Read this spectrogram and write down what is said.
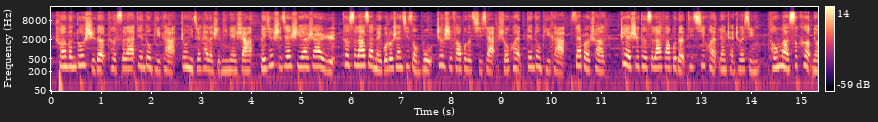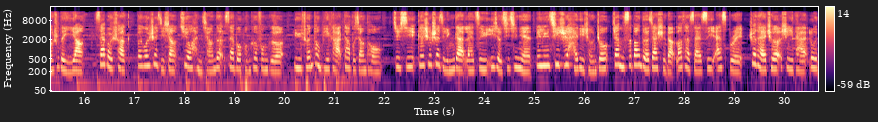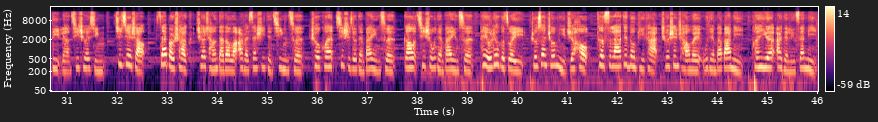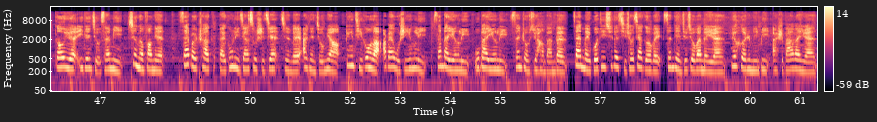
传闻多时的特斯拉电动皮卡终于揭开了神秘面纱。北京时间十月二十二日，特斯拉在美国洛杉矶总部正式发布了旗下首款电动皮卡 Cybertruck，这也是特斯拉发布的第七款量产车型。同马斯克描述的一样。Cybertruck 外观设计上具有很强的赛博朋克风格，与传统皮卡大不相同。据悉，该车设计灵感来自于1977年《007之海底城》中詹姆斯邦德驾驶的 Lotus SE Esprit，这台车是一台陆地两栖车型。据介绍。Cybertruck 车长达到了二百三十一点七英寸，车宽七十九点八英寸，高七十五点八英寸，配有六个座椅。折算成米之后，特斯拉电动皮卡车身长为五点八八米，宽约二点零三米，高约一点九三米。性能方面，Cybertruck 百公里加速时间仅为二点九秒，并提供了二百五十英里、三百英里、五百英里三种续航版本。在美国地区的起售价格为三点九九万美元，约合人民币二十八万元。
